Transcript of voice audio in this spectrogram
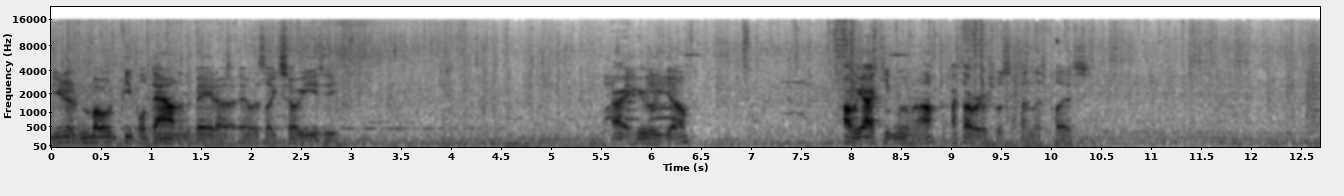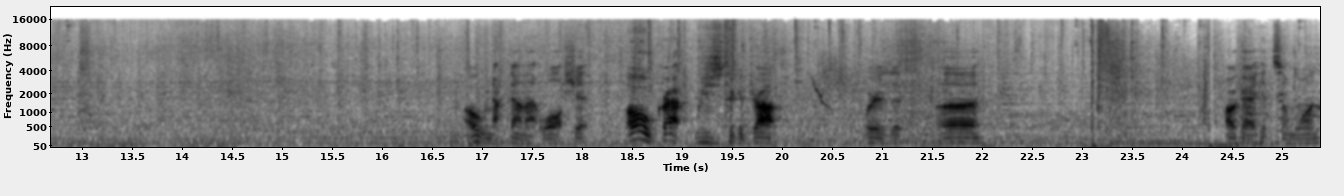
You just mowed people down in the beta. It was like so easy. Alright, here we go. Oh, we gotta keep moving up. I thought we were supposed to defend this place. Oh, we knocked down that wall. Shit. Oh, crap. We just took a drop. Where is it? Uh. Okay, I hit someone.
